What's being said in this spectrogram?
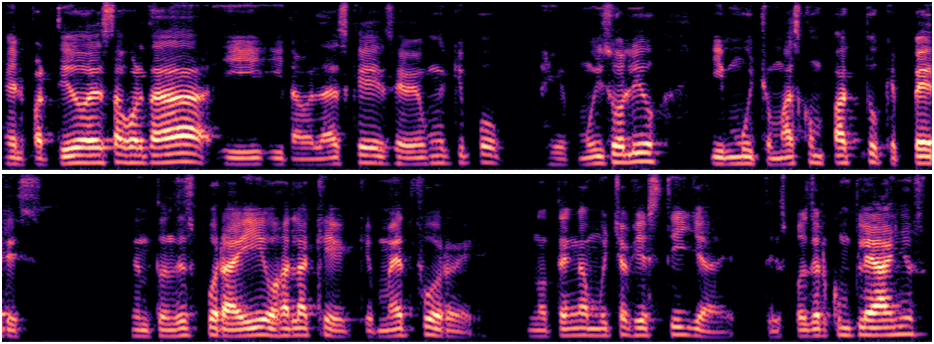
en el partido de esta jornada y, la verdad es que se ve un equipo eh, muy sólido y mucho más compacto que Pérez. Entonces por ahí ojalá que, que Medford eh, no tenga mucha fiestilla después del cumpleaños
